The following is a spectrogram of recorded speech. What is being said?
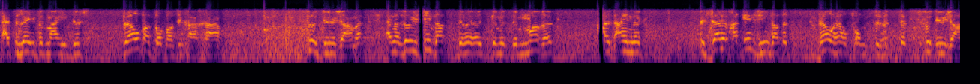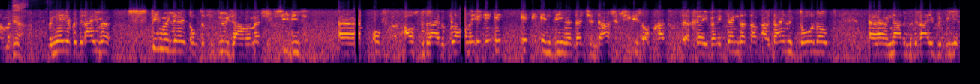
het levert mij dus wel wat op als ik ga, ga verduurzamen. En dan zul je zien dat de, de, de markt uiteindelijk zelf gaat inzien dat het wel helpt om te, te verduurzamen. Dus wanneer je bedrijven stimuleert om te verduurzamen met subsidies, eh, of als bedrijven plannen indienen dat je daar subsidies op gaat eh, geven. En ik denk dat dat uiteindelijk doorloopt eh, naar de bedrijven die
